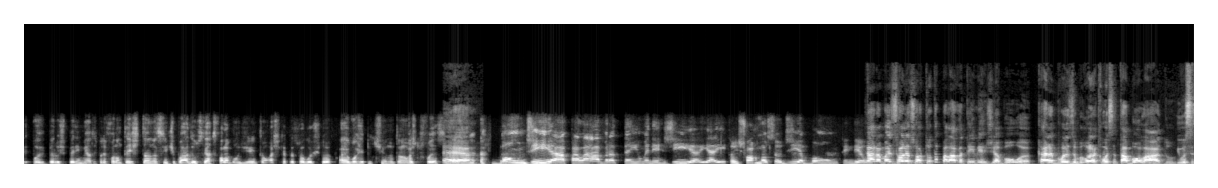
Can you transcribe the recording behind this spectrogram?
pelo, foi pelo experimento. Eles foram testando assim, tipo, ah, deu certo falar bom dia, então acho que a pessoa gostou. Aí eu vou repetindo, então acho que foi assim. É. bom dia, a palavra tem uma energia e aí transforma o seu dia bom, entendeu? Cara, mas olha só, toda palavra tem energia boa. Cara, por exemplo, na hora que você tá bolado e você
